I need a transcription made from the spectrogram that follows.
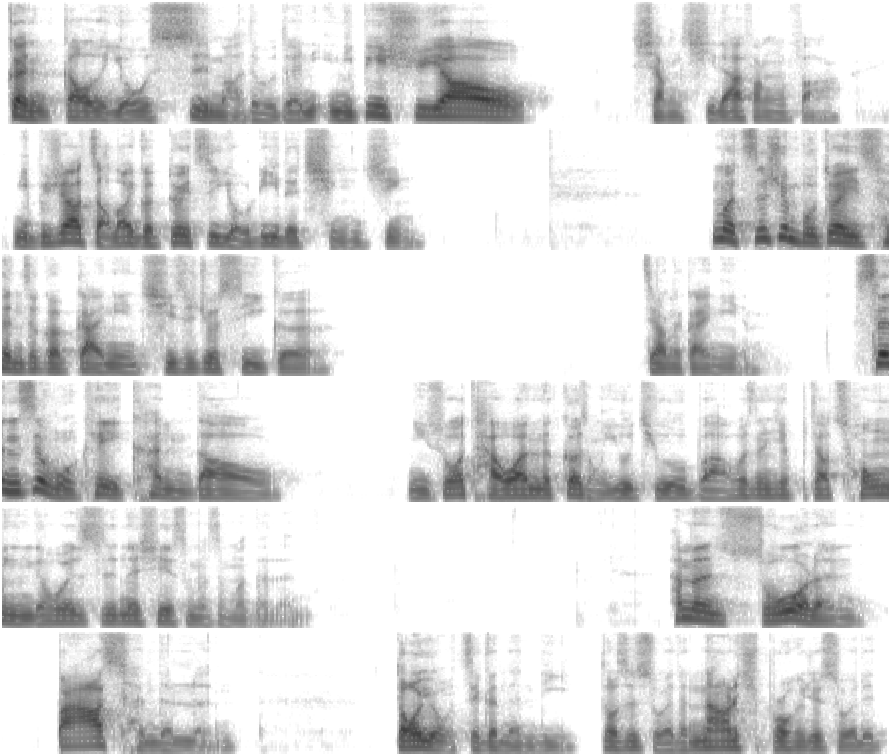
更高的优势嘛，对不对？你你必须要想其他方法，你必须要找到一个对自己有利的情境。那么资讯不对称这个概念，其实就是一个这样的概念，甚至我可以看到。你说台湾的各种 YouTube 啊，或者那些比较聪明的，或者是那些什么什么的人，他们所有人八成的人都有这个能力，都是所谓的 knowledge broker，就所谓的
